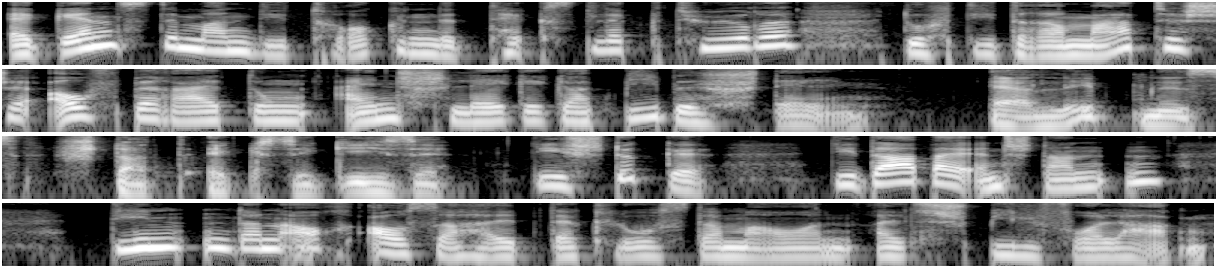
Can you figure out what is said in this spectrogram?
ergänzte man die trockene Textlektüre durch die dramatische Aufbereitung einschlägiger Bibelstellen. Erlebnis statt Exegese. Die Stücke, die dabei entstanden, dienten dann auch außerhalb der Klostermauern als Spielvorlagen.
